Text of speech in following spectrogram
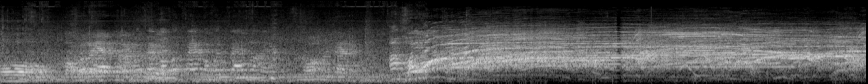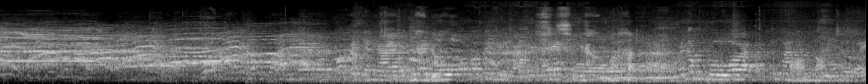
โอ้บอกแฟนหน่อยบอแฟนบอกแฟนบอกแฟนหน่อยขอเหมือนกันอะขออีกก็เป็นยังไงไม่ได้ดูก็ไม่มีกไม่ต้องกลัวขึ้นมาต้องเฉย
